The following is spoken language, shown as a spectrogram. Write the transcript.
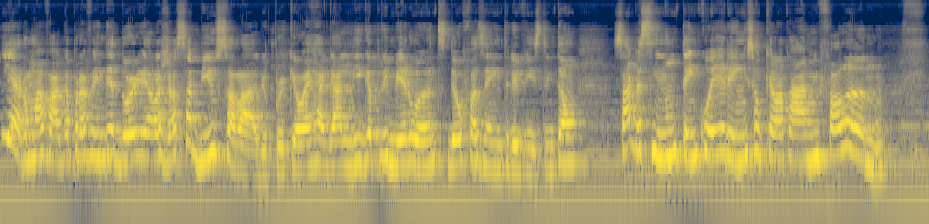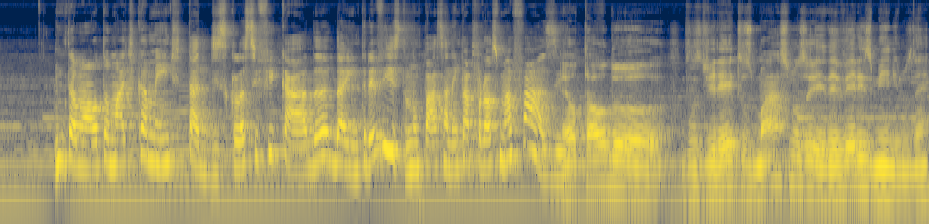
e era uma vaga para vendedor e ela já sabia o salário, porque o RH liga primeiro antes de eu fazer a entrevista. Então, sabe assim, não tem coerência o que ela tava me falando. Então, automaticamente está desclassificada da entrevista, não passa nem para a próxima fase. É o tal do, dos direitos máximos e deveres mínimos, né?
